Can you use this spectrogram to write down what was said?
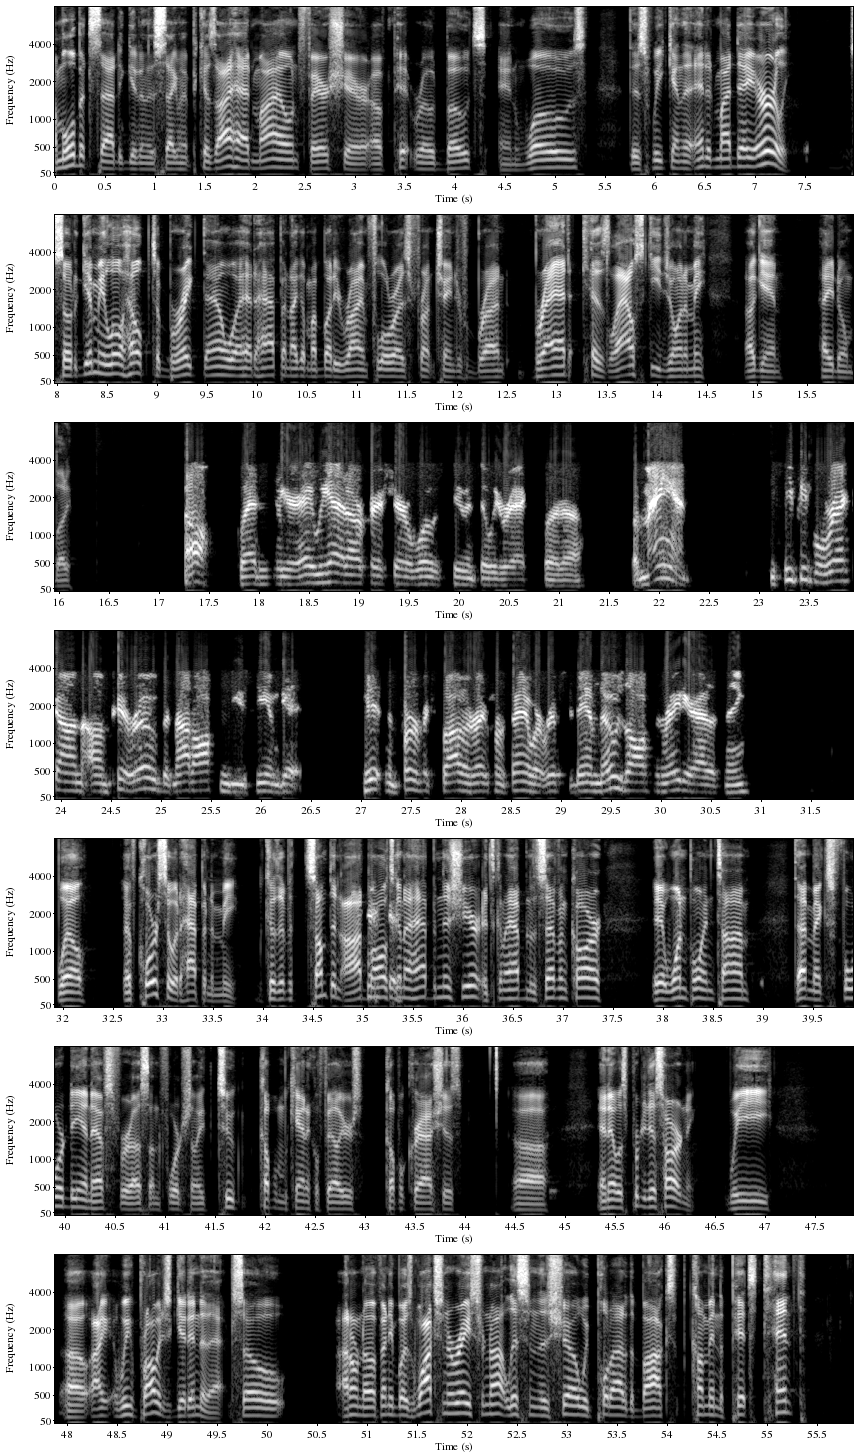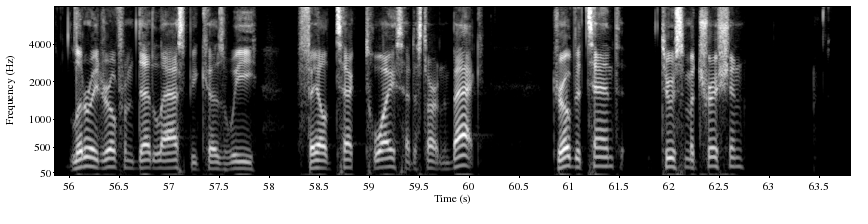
I'm a little bit sad to get in this segment because I had my own fair share of pit road boats and woes this weekend that ended my day early. So to give me a little help to break down what had happened, I got my buddy Ryan Flores, front changer for Brad, Brad Keselowski, joining me again. How you doing, buddy? Oh, glad to hear. Hey, we had our fair share of woes too until we wrecked, but uh, but man, you see people wreck on on pit road, but not often do you see them get hit in the perfect spot right from front where it rips your damn nose off and radiator out of the thing. Well, of course it would happen to me because if it's something oddball is going to happen this year, it's going to happen to the seven car. At one point in time, that makes four DNFs for us. Unfortunately, two couple mechanical failures, couple crashes, uh, and it was pretty disheartening. We, uh, I we probably just get into that. So I don't know if anybody's watching the race or not, listening to the show. We pulled out of the box, come in the pits tenth Literally drove from dead last because we failed tech twice, had to start in the back. Drove to 10th, through some attrition,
